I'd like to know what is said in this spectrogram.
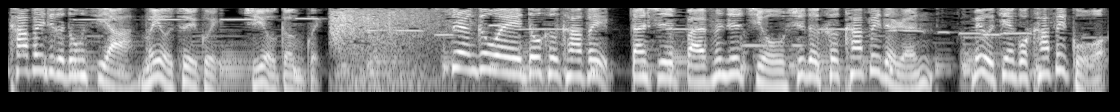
咖啡这个东西啊，没有最贵，只有更贵。虽然各位都喝咖啡，但是百分之九十的喝咖啡的人没有见过咖啡果。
